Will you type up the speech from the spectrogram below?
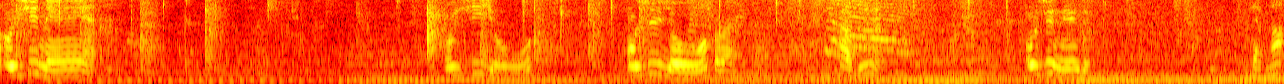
โออิชิเน่โออิชิโยโออิชิโยไปไปแบบนี้เนี่ยโออิชิเน่ดิ แซ่บเนาะ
